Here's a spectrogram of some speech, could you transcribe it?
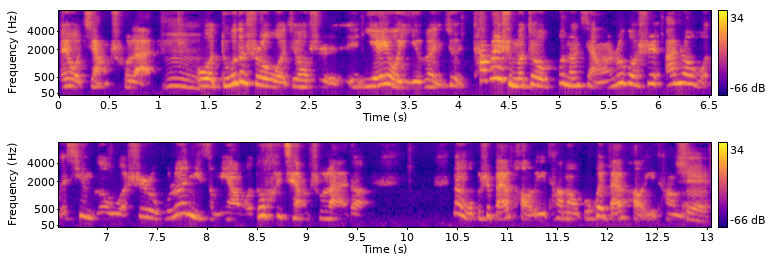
没有讲出来？嗯，我读的时候我就是也有疑问，就她为什么就不能讲呢？如果是按照我的性格，我是无论你怎么样，我都会讲出来的。那我不是白跑了一趟吗？我不会白跑一趟的。是。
